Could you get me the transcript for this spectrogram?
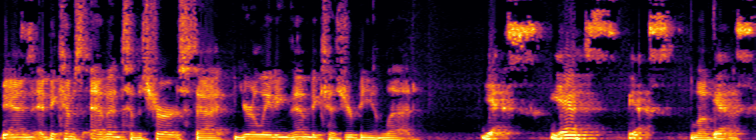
Yes. And it becomes evident to the church that you're leading them because you're being led. Yes. Yes. Yes. Love that. Yes.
